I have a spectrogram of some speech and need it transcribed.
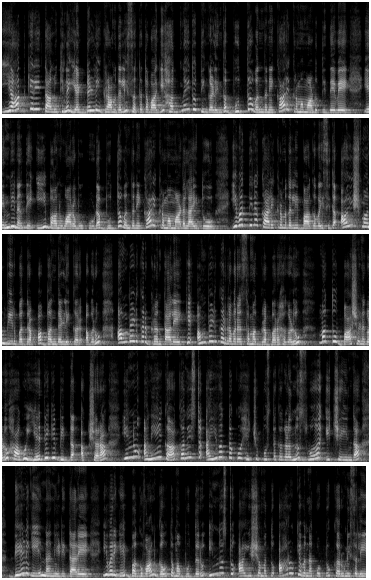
ಯಾದಗಿರಿ ತಾಲೂಕಿನ ಯಡ್ಡಳ್ಳಿ ಗ್ರಾಮದಲ್ಲಿ ಸತತವಾಗಿ ಹದಿನೈದು ತಿಂಗಳಿಂದ ಬುದ್ಧ ವಂದನೆ ಕಾರ್ಯಕ್ರಮ ಮಾಡುತ್ತಿದ್ದೇವೆ. ಎಂದಿನಂತೆ ಈ ಭಾನುವಾರವೂ ಕೂಡ ಬುದ್ಧ ವಂದನೆ ಕಾರ್ಯಕ್ರಮ ಮಾಡಲಾಯಿತು. ಇವತ್ತಿನ ಕಾರ್ಯಕ್ರಮದಲ್ಲಿ ಭಾಗವಹಿಸಿದ ಆಯುಷ್ಮಾನ್ ವೀರಭದ್ರಪ್ಪ ಬಂದಳ್ಳಿಕರ್ ಅವರು ಅಂಬೇಡ್ಕರ್ ಗ್ರಂಥಾಲಯಕ್ಕೆ ಅಂಬೇಡ್ಕರ್ ರವರ ಸಮಗ್ರ ಬರಹಗಳು ಮತ್ತು ಭಾಷಣಗಳು ಹಾಗೂ ಎದೆಗೆ ಬಿದ್ದ ಅಕ್ಷರ, ಇನ್ನೂ ಅನೇಕ ಕನಿಷ್ಠ ಐವತ್ತಕ್ಕೂ ಹೆಚ್ಚು ಪುಸ್ತಕಗಳನ್ನು ಸ್ವ ಇಚ್ಛೆಯಿಂದ ದೇಣಿಗೆಯನ್ನ ನೀಡಿದ್ದಾರೆ. ಇವರಿಗೆ ಭಗವಾನ್ ಗೌತಮ ಬುದ್ಧರು ಇನ್ನಷ್ಟು ಆಯುಷ್ಯ ಮತ್ತು ಆರೋಗ್ಯವನ್ನು ಕೊಟ್ಟು ಕರುಣಿಸಲಿ.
